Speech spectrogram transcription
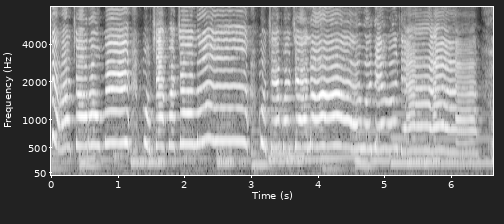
कहाँ जा रहा हूँ मैं? मुझे बचा लो मुझे बचा लो मुझे बचा।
